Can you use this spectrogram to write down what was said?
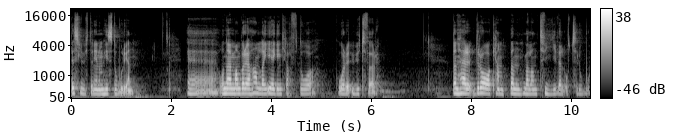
besluten genom historien. Eh, och när man börjar handla i egen kraft då går det utför. Den här dragkampen mellan tvivel och tro.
